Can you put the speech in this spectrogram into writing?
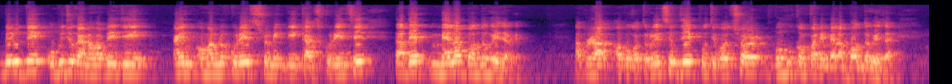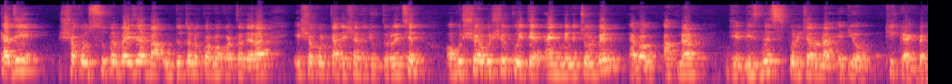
বিরুদ্ধে অভিযোগ আনা হবে যে আইন অমান্য করে শ্রমিক দিয়ে কাজ করিয়েছে, তাদের মেলা বন্ধ হয়ে যাবে। আপনারা অবগত রয়েছেন যে প্রতি বছর বহু কোম্পানির মেলা বন্ধ হয়ে যায়। কাজে সকল সুপারভাইজার বা ঊর্ধ্বতন কর্মকর্তা যারা এই সকল কাজের সাথে যুক্ত রয়েছেন, অবশ্যই অবশ্যই কুয়েতের আইন মেনে চলবেন এবং আপনার যে বিজনেস পরিচালনা, এটিও ঠিক রাখবেন।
